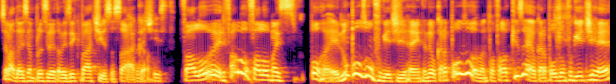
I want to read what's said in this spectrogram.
sei lá, dá um exemplo brasileiro, talvez Eike Batista, saca? Batista. Falou, ele falou, falou, mas, porra, ele não pousou um foguete de ré, entendeu? O cara pousou, mano, pode falar o que quiser. O cara pousou um foguete de ré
